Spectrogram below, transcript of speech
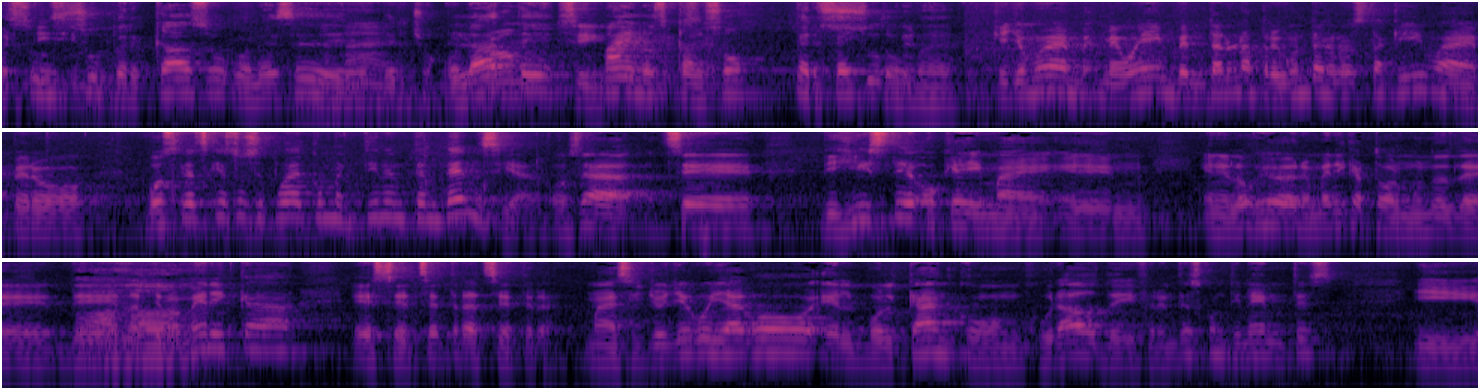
es un super caso con ese de- Ajá, del chocolate. sí. Mae, nos calzó perfecto, Súper. mae. Que yo me, me voy a inventar una pregunta que no está aquí, mae, pero ¿vos crees que esto se puede convertir en tendencia? O sea, se, dijiste, ok, mae, en, en el Ojo de América todo el mundo es de, de. Latinoamérica, es, etcétera, etcétera. Mae, si yo llego y hago el volcán con jurados de diferentes continentes y,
